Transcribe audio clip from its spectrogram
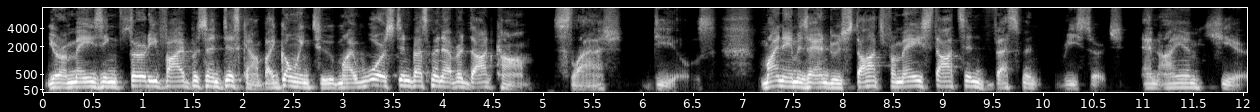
your amazing 35% discount by going to myworstinvestmentever.com slash deals. My name is Andrew Stotz from A Stotz Investment Research, and I am here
